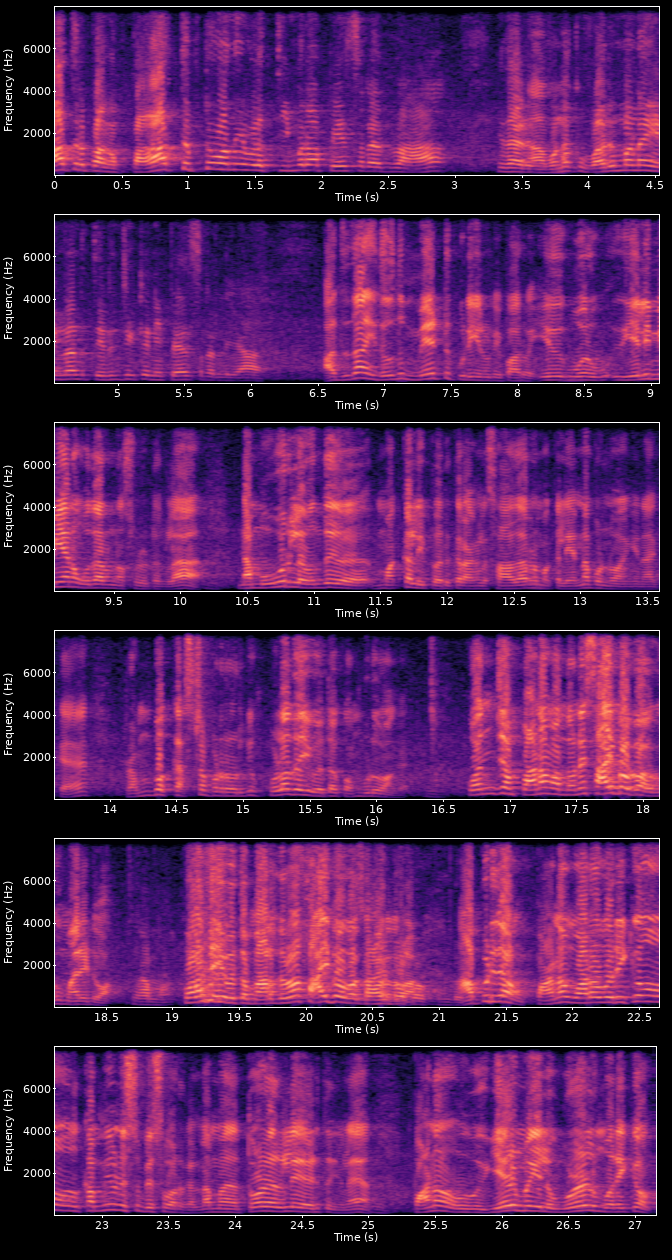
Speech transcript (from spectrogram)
பார்த்திருப்பாங்க. பார்த்துட்டு வந்து இவ்வளவு திமிரா பேசுறதுதான் இதா இருக்கு. உனக்கு வருமானம் என்னன்னு தெரிஞ்சுக்கிட்டு நீ பேசுற இல்லையா? அதுதான் இது வந்து மேட்டுக்குடியினுடைய பார்வை. இது ஒரு எளிமையான உதாரணம் நான் சொல்லட்டுங்களா? நம்ம ஊர்ல வந்து மக்கள் இப்ப இருக்கிறாங்களே சாதாரண மக்கள் என்ன பண்ணுவாங்கனாக்க ரொம்ப கஷ்டப்படுற வரைக்கும் குலதெய்வத்தை கும்பிடுவாங்க. கொஞ்சம் பணம் வந்தோடனே சாய்பாபாவுக்கு மாறிடுவான். குலதெய்வத்தை மறந்துடுவான் சாய்பாபாவுக்கு கும்பிடுவான். அப்படிதான் பணம் வர வரைக்கும் கம்யூனிஸ்ட் பேசுவார்கள். நம்ம தோழர்களே எடுத்துங்களேன் பணம் ஏழ்மையில உழல் முறைக்கும்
